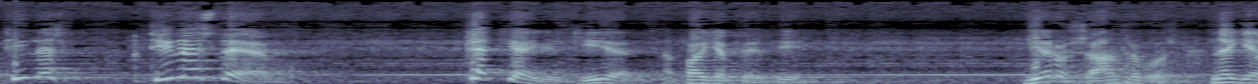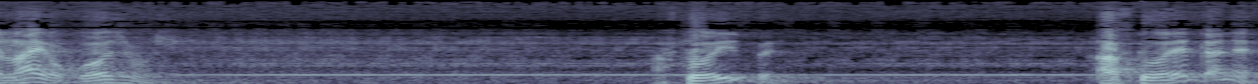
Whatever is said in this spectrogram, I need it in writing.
τι λες, τι λες τέτοια ηλικία, να πάω για παιδί. Γέρος άνθρωπος, να γελάει ο κόσμος. Αυτό είπε. Αυτό έκανε.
